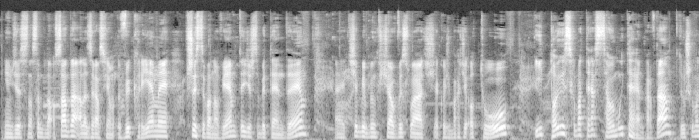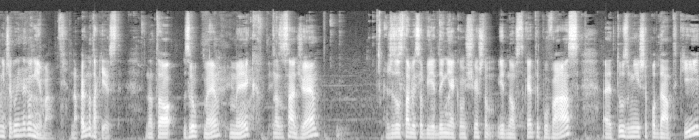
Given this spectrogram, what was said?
Nie wiem, gdzie jest następna osada, ale zaraz ją wykryjemy. Wszyscy panowie, ty idziesz sobie tędy. E, Ciebie bym chciał wysłać jakoś bardziej o tu. I to jest chyba teraz cały mój teren, prawda? To już chyba niczego innego nie ma. Na pewno tak jest. no to zróbmy myk na zasadzie, że zostawię sobie jedynie jakąś śmieszną jednostkę typu was, e, tu zmniejszę podatki,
